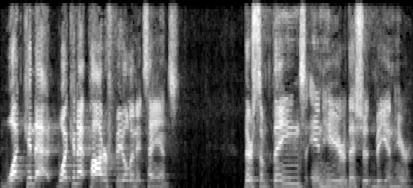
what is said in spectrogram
what can that, what can that potter feel in its hands? There's some things in here that shouldn't be in here.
